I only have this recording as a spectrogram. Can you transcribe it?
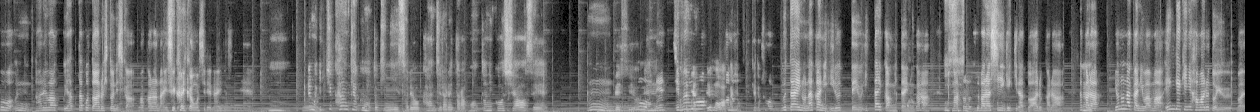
そううん、あれはやったことある人にしかわからない世界かもしれないですね。うんでも一観客の時にそれを感じられたら本当にこう幸せですよね。ね。自分も舞台の中にいるっていう一体感みたいのが、まあ、その素晴らしい劇だとあるからだから、世の中にはまあ演劇にはまるという、まあ、ジ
